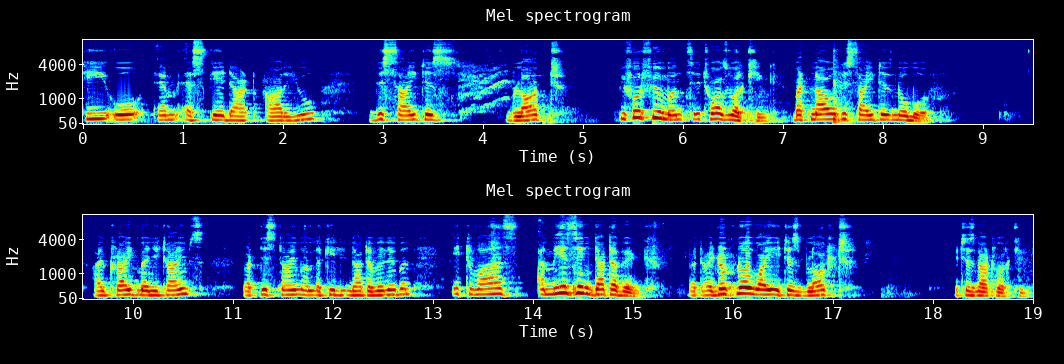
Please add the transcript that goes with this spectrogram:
chip.tomsk.ru this site is blocked. Before few months it was working but now this site is no more. I've tried many times but this time unluckily not available. It was amazing data bank but I don't know why it is blocked. It is not working.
